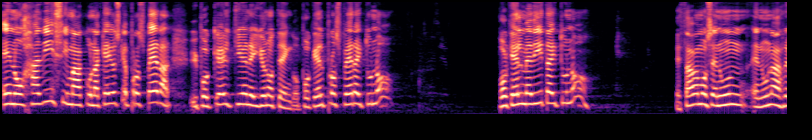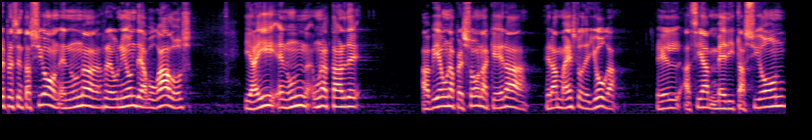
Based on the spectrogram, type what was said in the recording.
enojadísimas con aquellos que prosperan. ¿Y por qué él tiene y yo no tengo? Porque él prospera y tú no. Porque él medita y tú no. Estábamos en, un, en una representación, en una reunión de abogados y ahí en una tarde había una persona que era, era maestro de yoga. Él hacía meditación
